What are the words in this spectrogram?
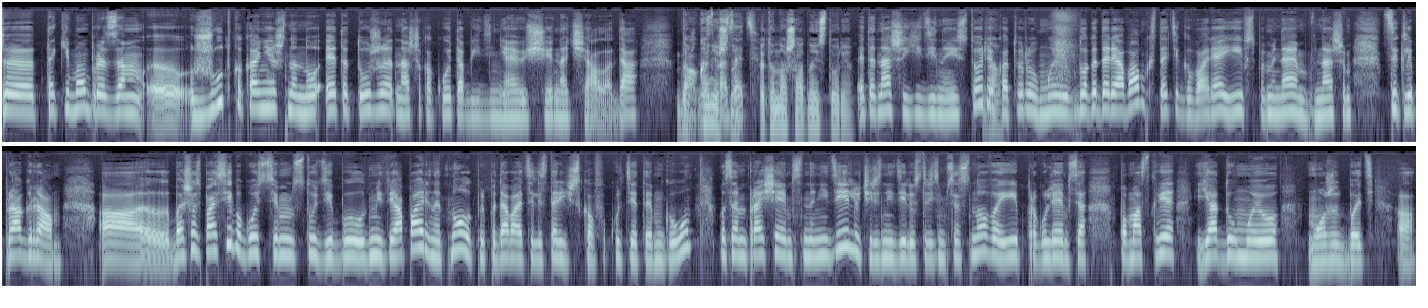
э, таким образом э, жутко, конечно, но это тоже наше какое-то объединяющее начало, да? Да, конечно. Сказать. Это наша одна история. Это наша единая история, да. которую мы, благодаря вам, кстати говоря, и вспоминаем в нашем цикле программ. Э, большое спасибо. Гостем студии был Дмитрий Апарин, этнолог, преподаватель исторического факультета МГУ. Мы с вами прощаемся на неделю. Через неделю встретимся снова и прогуляемся по Москве, я думаю, может быть, а,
